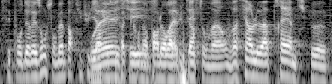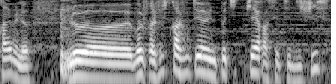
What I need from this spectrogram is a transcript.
c'est pour des raisons qui sont bien particulières. Ouais, c'est qu'on en parlera ouais, plus tard. on va on va faire le après un petit peu après, mais le le euh, moi je voudrais juste rajouter une petite pierre à cet édifice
